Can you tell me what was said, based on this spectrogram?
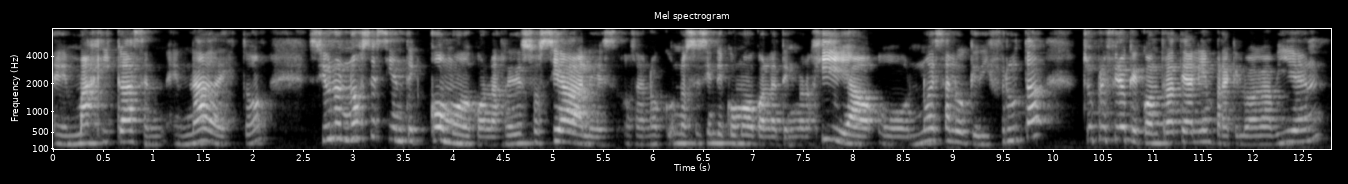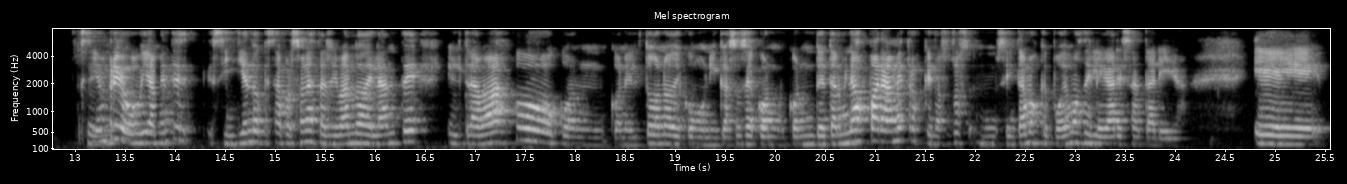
eh, mágicas en, en, nada de esto. Si uno no se siente cómodo con las redes sociales, o sea, no, no se siente cómodo con la tecnología o no es algo que disfruta, yo prefiero que contrate a alguien para que lo haga bien Siempre, obviamente, sintiendo que esa persona está llevando adelante el trabajo con, el tono de comunicación, o sea, con, determinados parámetros que nosotros sintamos que podemos delegar esa tarea. Eh, Mm,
